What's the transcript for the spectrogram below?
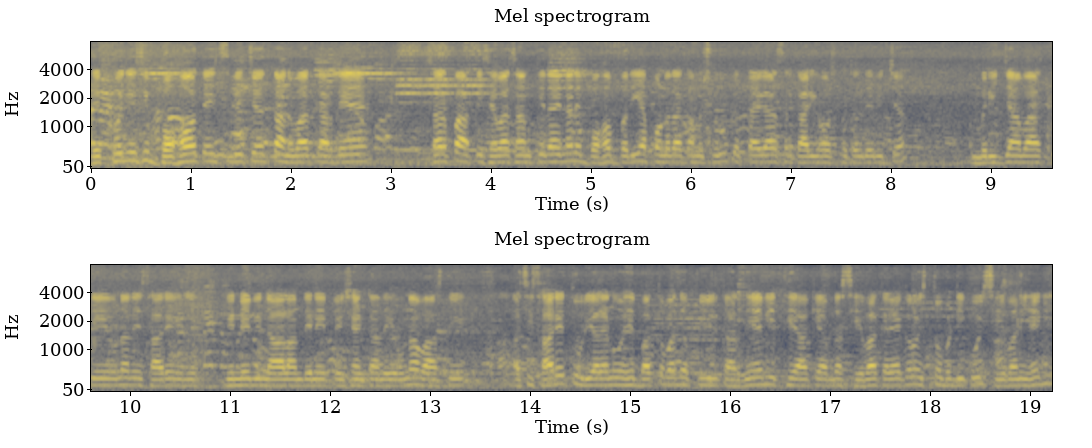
ਦੇਖੋ ਜੀ, ਅਸੀਂ ਬਹੁਤ ਇਸ ਵਿੱਚ ਧੰਨਵਾਦ ਕਰਦੇ ਹਾਂ। ਸਰ, ਭਾਰਤੀ ਸੇਵਾ ਸੰਮਤੀ ਦਾ ਇਹਨਾਂ ਨੇ ਬਹੁਤ ਵਧੀਆ ਪੁੰਨ ਦਾ ਕੰਮ ਸ਼ੁਰੂ ਕੀਤਾ ਹੈਗਾ ਸਰਕਾਰੀ ਹਸਪੀਟਲ ਦੇ ਵਿੱਚ। ਮਰੀਜ਼ਾਂ ਵਾਸਤੇ ਉਹਨਾਂ ਦੇ ਸਾਰੇ ਜਿੰਨੇ ਵੀ ਨਾਲ ਆਉਂਦੇ ਨੇ, ਪੇਸ਼ੈਂਟਾਂ ਦੇ, ਉਹਨਾਂ ਵਾਸਤੇ ਅਸੀਂ ਸਾਰੇ ਧੂਰੀ ਵਾਲਿਆਂ ਨੂੰ ਇਹ ਵੱਧ ਤੋਂ ਵੱਧ ਅਪੀਲ ਕਰਦੇ ਹਾਂ ਵੀ ਇੱਥੇ ਆ ਕੇ ਆਪਣਾ ਸੇਵਾ ਕਰਿਆ ਕਰੋ। ਇਸ ਤੋਂ ਵੱਡੀ ਕੋਈ ਸੇਵਾ ਨਹੀਂ ਹੈਗੀ।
